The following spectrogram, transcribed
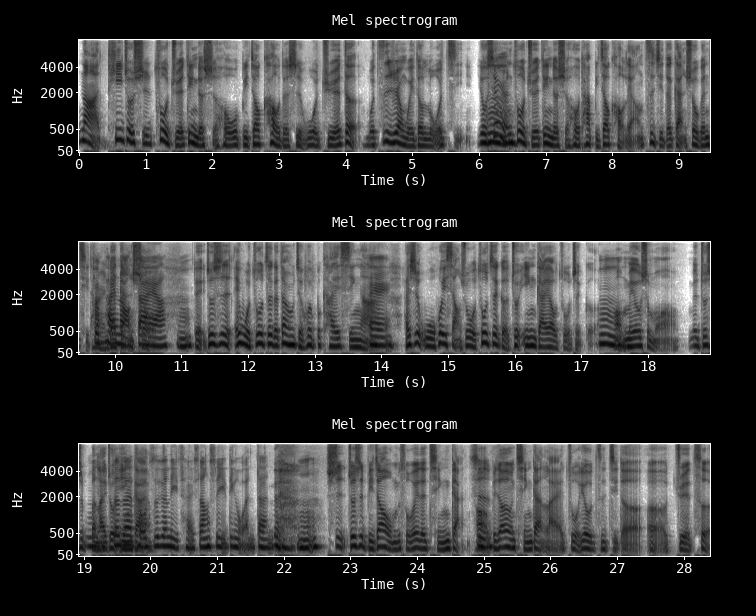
那 T 就是做决定的时候，我比较靠的是我觉得我自认为的逻辑。有些人做决定的时候，他比较考量自己的感受跟其他人的感受啊。嗯，对，就是哎，我做这个，淡如姐会不开心啊？哎，还是我会想说，我做这个就应该要做这个。嗯，哦，没有什么，没有，就是本来就应该。在投资跟理财上是一定完蛋的。嗯，是，就是比较我们所谓的情感，是比较用情感来左右自己的呃决策，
